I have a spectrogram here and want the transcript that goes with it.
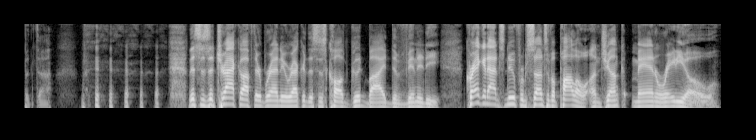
But uh, this is a track off their brand new record. This is called Goodbye Divinity. Crank it out. It's new from Sons of Apollo on Junk Man Radio.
